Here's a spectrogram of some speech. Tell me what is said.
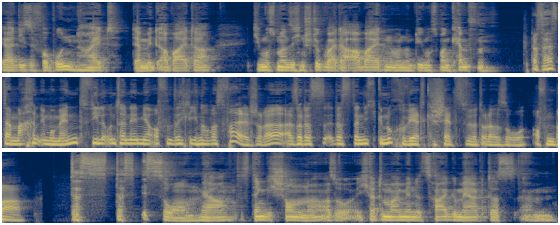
ja, diese Verbundenheit der Mitarbeiter, die muss man sich ein Stück weiter arbeiten und um die muss man kämpfen. Das heißt, da machen im Moment viele Unternehmen ja offensichtlich noch was falsch, oder? Also, dass, dass da nicht genug wertgeschätzt wird oder so, offenbar. Das, das ist so, ja, das denke ich schon. Ne? Also, ich hatte mal mir eine Zahl gemerkt, dass ähm,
